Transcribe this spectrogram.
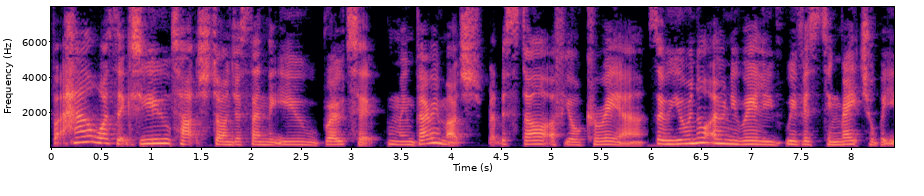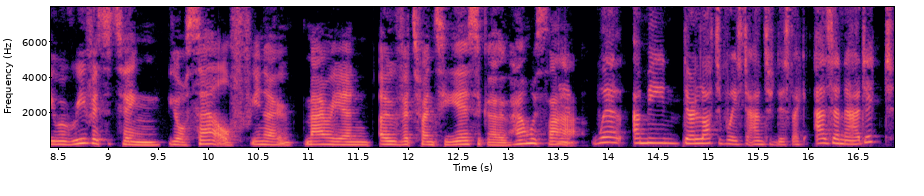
But how was it? Because you touched on just then that you wrote it, I mean, very much at the start of your career. So you were not only really revisiting Rachel, but you were revisiting yourself, you know, Marian over 20 years ago. How was that? Yeah, well, I mean, there are lots of ways to answer this. Like, as an addict,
